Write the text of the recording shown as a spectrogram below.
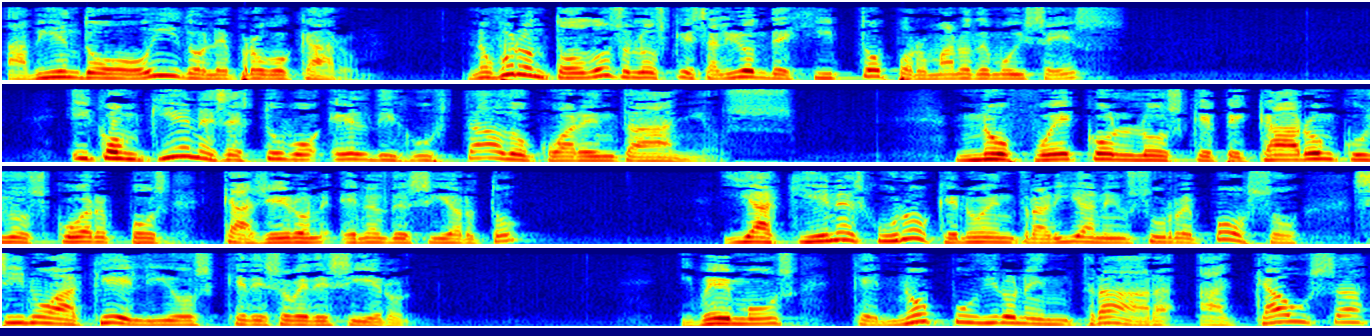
habiendo oído, le provocaron? ¿No fueron todos los que salieron de Egipto por mano de Moisés? ¿Y con quiénes estuvo él disgustado cuarenta años? ¿No fue con los que pecaron cuyos cuerpos cayeron en el desierto? ¿Y a quienes juró que no entrarían en su reposo, sino a aquellos que desobedecieron? Y vemos que no pudieron entrar a causa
